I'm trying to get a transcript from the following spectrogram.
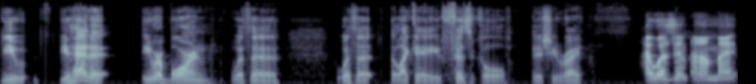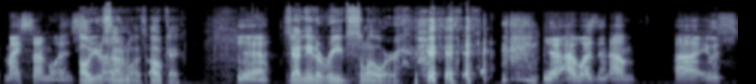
you you had a you were born with a with a like a physical issue, right? I wasn't. Um, my my son was. Oh, your son Um, was okay. Yeah. See, I need to read slower. yeah, I wasn't. Um, uh, it was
